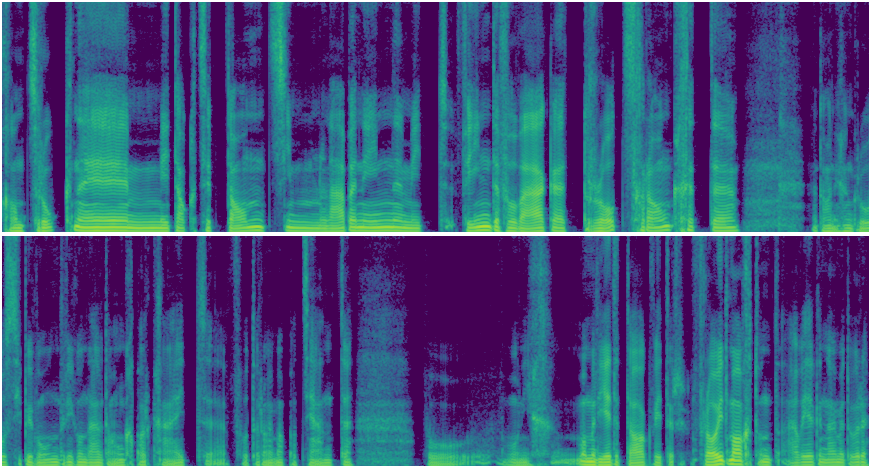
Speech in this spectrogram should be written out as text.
kann zurücknehmen mit Akzeptanz im Leben inne, mit Finden von Wegen trotz Krankheiten. Da habe ich eine große Bewunderung und auch Dankbarkeit äh, von den Rheumapatienten, wo, wo, ich, wo mir jeden Tag wieder Freude macht und auch irgendwann durch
